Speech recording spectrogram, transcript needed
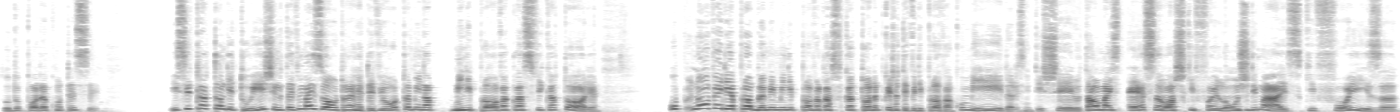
tudo pode acontecer. E se tratando de twist, ainda teve mais outra, né? A gente teve outra mini prova classificatória. O, não haveria problema em mini prova classificatória, porque já teve de provar comida, sentir cheiro e tal, mas essa eu acho que foi longe demais. Que foi, Isa,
